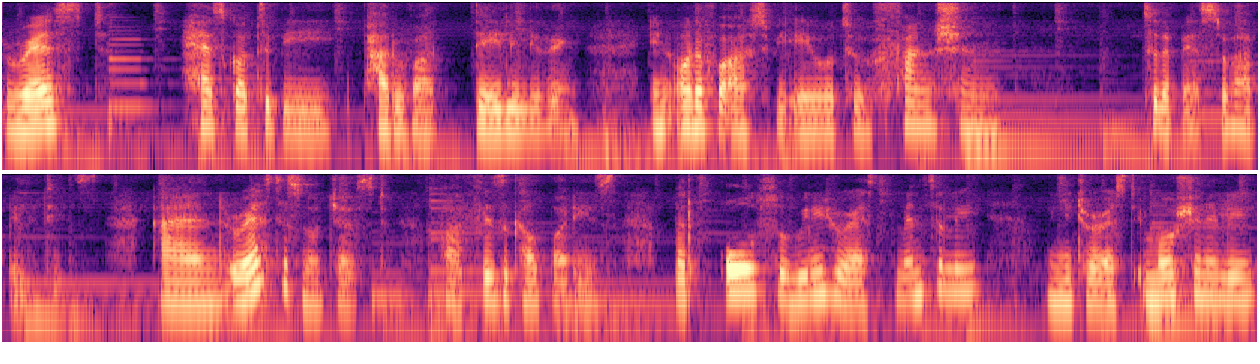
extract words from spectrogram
rest has got to be part of our daily living in order for us to be able to function to the best of our abilities. And rest is not just for our physical bodies, but also we need to rest mentally, we need to rest emotionally,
